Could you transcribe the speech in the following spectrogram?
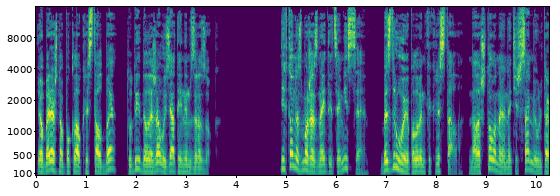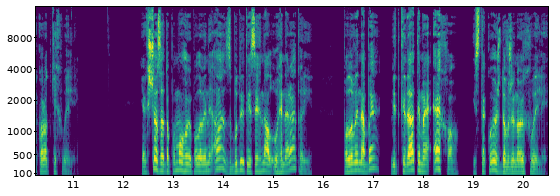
і обережно поклав кристал Б туди, де лежав узятий ним зразок. Ніхто не зможе знайти це місце без другої половинки кристала, налаштованої на ті ж самі ультракороткі хвилі. Якщо за допомогою половини А збудити сигнал у генераторі, половина Б відкидатиме ехо із такою ж довжиною хвилі,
